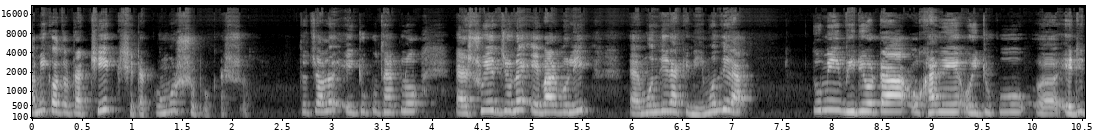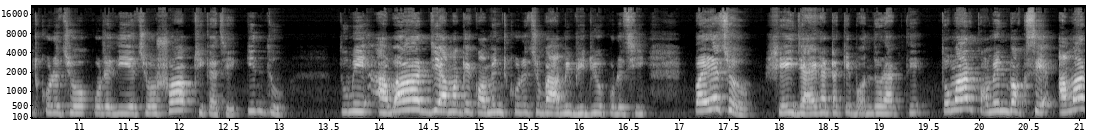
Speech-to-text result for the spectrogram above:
আমি কতটা ঠিক সেটা ক্রমশ প্রকাশ্য। তো চলো এইটুকু থাকল সুয়ের জন্য এবার বলি মন্দিরাকে নিয়ে। মন্দিরা, তুমি ভিডিওটা ওখানে ওইটুকু এডিট করেছ, করে দিয়েছ, সব ঠিক আছে। কিন্তু তুমি আবার যে আমাকে কমেন্ট করেছ বা আমি ভিডিও করেছি, পেরেছ সেই জায়গাটাকে বন্ধ রাখতে? তোমার কমেন্ট বক্সে আমার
